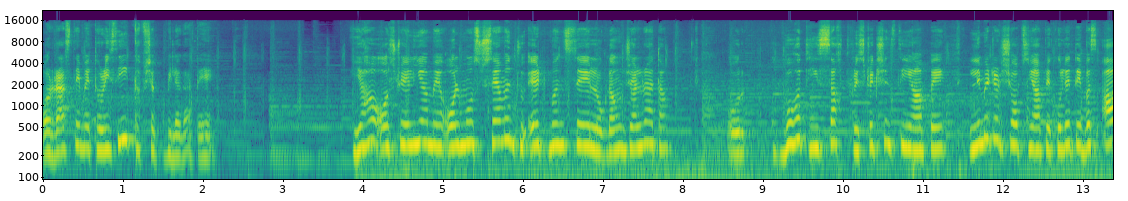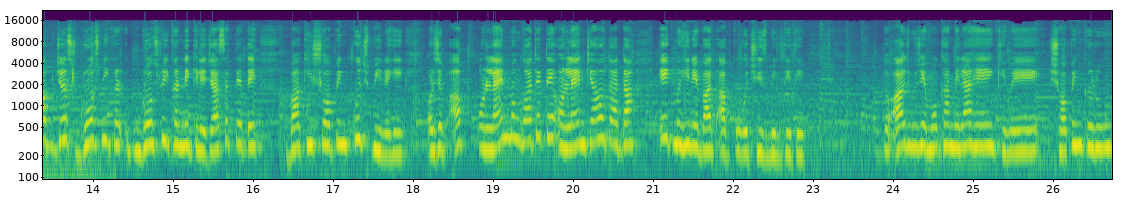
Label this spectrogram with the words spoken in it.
और रास्ते में थोड़ी सी गपशप भी लगाते हैं। यहाँ ऑस्ट्रेलिया में almost seven to eight month से लॉकडाउन चल रहा था। और बहुत ही सख्त रिस्ट्रिक्शंस थी यहाँ पे लिमिटेड शॉप्स यहाँ पे खुले थे, बस आप जस्ट ग्रोसरी कर ग्रोसरी करने के लिए जा सकते थे, बाकी शॉपिंग कुछ भी नहीं। और जब आप ऑनलाइन मंगवाते थे ऑनलाइन क्या होता था? एक महीने बाद आपको वो चीज़ मिलती थी। तो आज मुझे मौका मिला है कि मैं शॉपिंग करूँ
